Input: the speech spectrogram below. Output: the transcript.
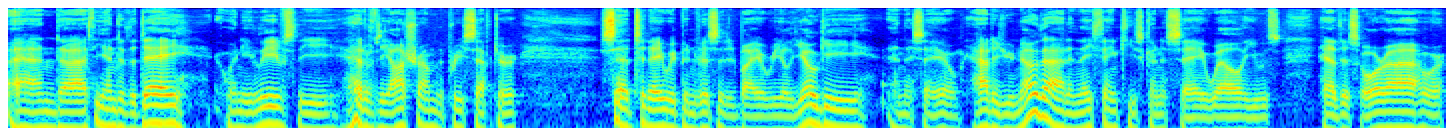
and uh, at the end of the day when he leaves the head of the ashram, the preceptor, said today we've been visited by a real yogi and they say oh how did you know that and they think he's going to say well he was had this aura or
